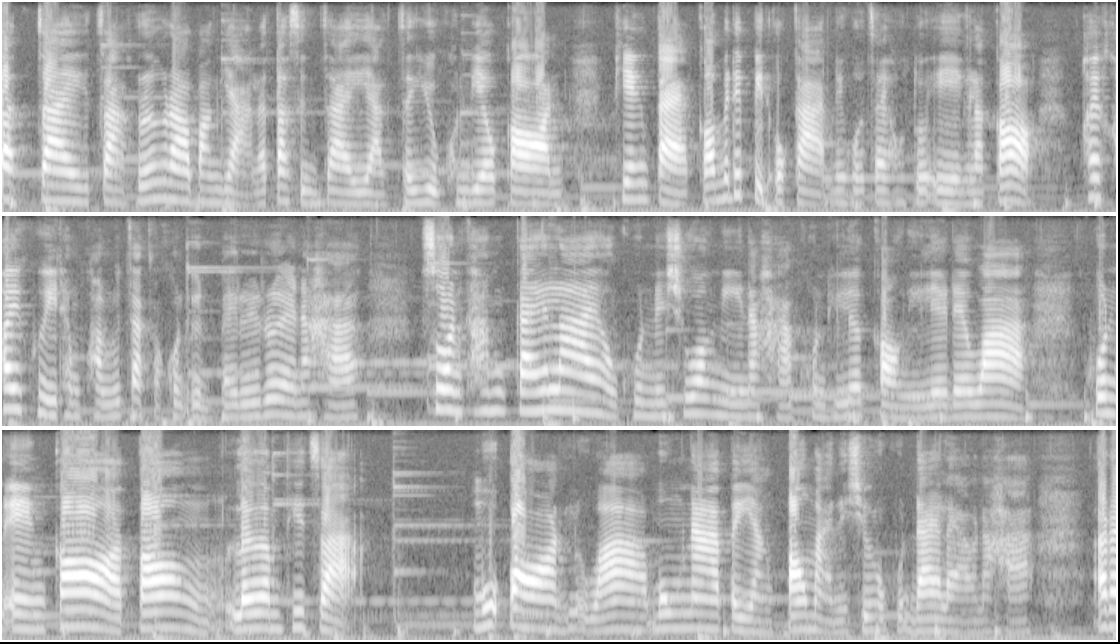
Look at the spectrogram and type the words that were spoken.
ตัดใจจากเรื่องราวบางอย่าง และตัดสินใจอยากจะอยู่คนเดียวก่อน เพียงแต่ก็ไม่ได้ปิดโอกาสในหัวใจของตัวเอง แล้วก็ค่อยๆคุยทำความรู้จักกับคนอื่นไปเรื่อย ๆ นะคะ ส่วนคำไกด์ไลน์ของคุณในช่วงนี้นะคะ คนที่เลือกกองนี้เรียกได้ว่า คุณเองก็ต้องเริ่มที่จะ มุออนหรือว่ามุ่งหน้าไปยังเป้าหมายในชีวิตของคุณได้แล้วนะคะ อะไร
